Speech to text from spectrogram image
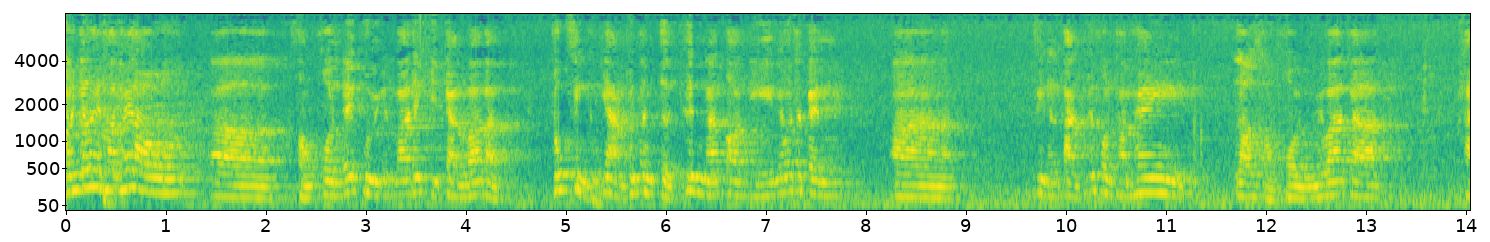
มันก็เลยทำให้เราเอ่อสองคนได้คุยกันว่าได้คิดกันว่าแบบทุกสิ่งทุกอย่างที่มันเกิดขึ้นนะตอนนี้ไม่ว่าจะเป็นอ่า สิ่งต่างๆที่ทุกคนทำให้เราสองคนไม่ว่าจะใคร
